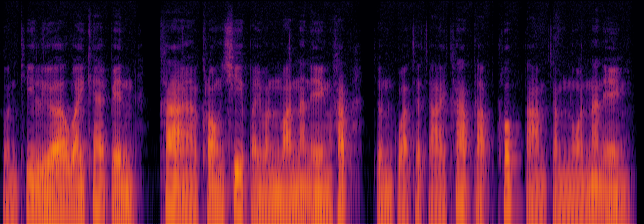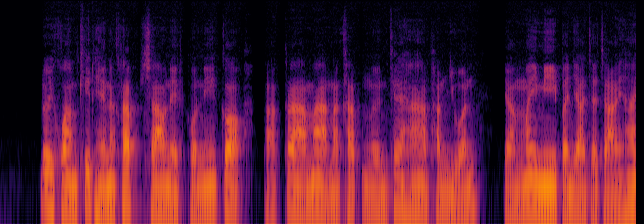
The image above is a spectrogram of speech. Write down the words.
ส่วนที่เหลือไว้แค่เป็น ค่าครองชีพไปวันๆนั่นเองนะครับ จนกว่าจะจ่ายค่าปรับครบตามจำนวนนั่นเอง ด้วยความคิดเห็นนะครับ ชาวเน็ตคนนี้ก็ปากกล้ามากนะครับ เงินแค่ 5,000 หยวน ยังไม่มีปัญญาจะจ่ายให้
